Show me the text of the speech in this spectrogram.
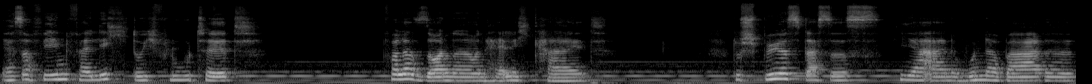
Er ist auf jeden Fall lichtdurchflutet, voller Sonne und Helligkeit. Du spürst, dass es hier eine wunderbare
